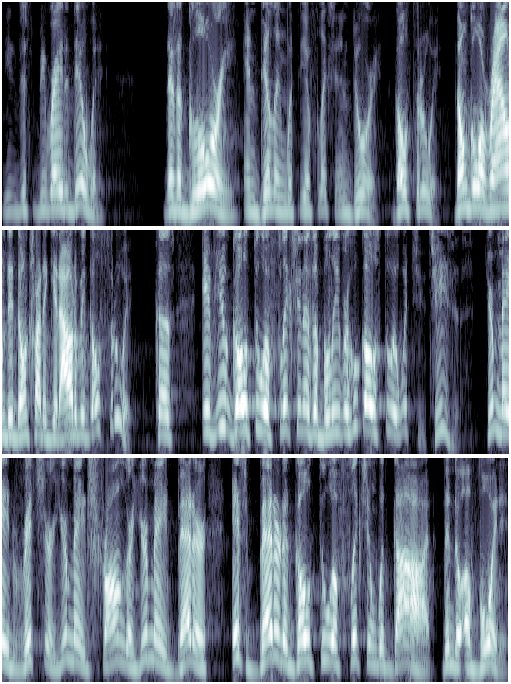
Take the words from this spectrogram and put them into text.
You just be ready to deal with it. There's a glory in dealing with the affliction. Endure it. Go through it. Don't go around it. Don't try to get out of it. Go through it. Because if you go through affliction as a believer, who goes through it with you? Jesus. You're made richer, you're made stronger, you're made better. It's better to go through affliction with God than to avoid it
